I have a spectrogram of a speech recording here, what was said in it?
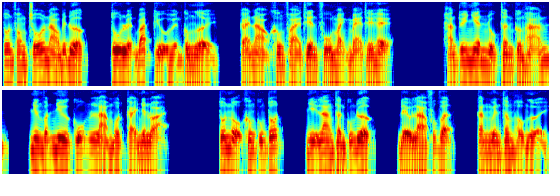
Tôn Phong chỗ nào biết được, tu luyện bát cửu huyền công người, cái nào không phải thiên phú mạnh mẽ thế hệ. Hắn tuy nhiên nhục thân cường hãn, nhưng vẫn như cũng là một cái nhân loại. Tôn Ngộ không cũng tốt, nhị lang thần cũng được, đều là phúc vận, căn nguyên thâm hậu người.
